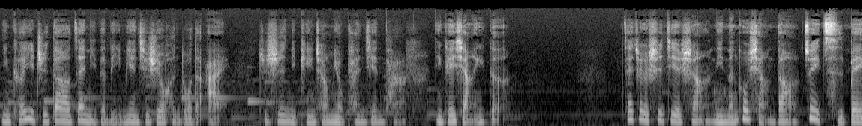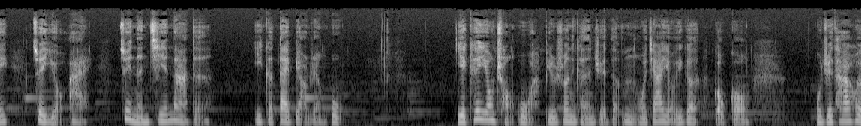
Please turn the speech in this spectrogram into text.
你可以知道，在你的里面其实有很多的爱，只是你平常没有看见它。你可以想一个。在这个世界上，你能够想到最慈悲、最有爱、最能接纳的一个代表人物，也可以用宠物啊。比如说，你可能觉得，嗯，我家有一个狗狗，我觉得它会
